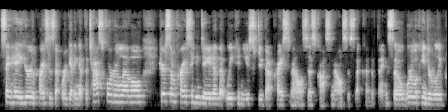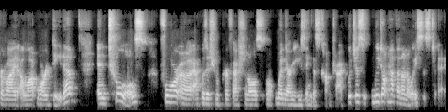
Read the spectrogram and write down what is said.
say, hey, here are the prices that we're getting at the task order level. Here's some pricing data that we can use to do that price analysis, cost analysis, that kind of thing. So we're looking to really provide a lot more data and tools for uh, acquisition professionals when they're using this contract, which is we don't have that on Oasis today.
